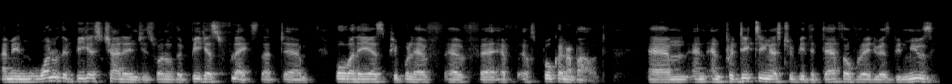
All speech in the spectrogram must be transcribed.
I mean, one of the biggest challenges, one of the biggest flags that um, over the years people have have, uh, have, have, spoken about um, and, and predicting as to be the death of radio has been music.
